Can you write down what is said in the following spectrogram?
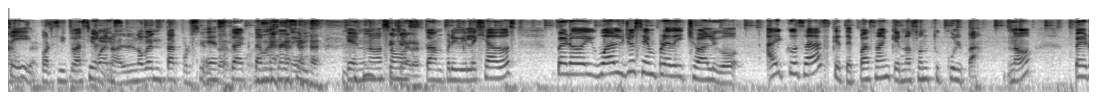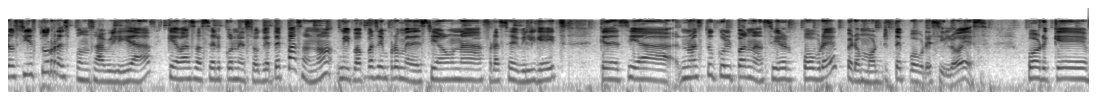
sí, por situaciones. Bueno, el 90%. Exactamente, que no somos tan privilegiados. Pero igual yo siempre he dicho algo, hay cosas que te pasan que no son tu culpa, ¿no? Pero si es tu responsabilidad, ¿qué vas a hacer con eso que te pasa, no? Mi papá siempre me decía una frase de Bill Gates que decía, no es tu culpa nacer pobre, pero morirte pobre sí lo es porque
